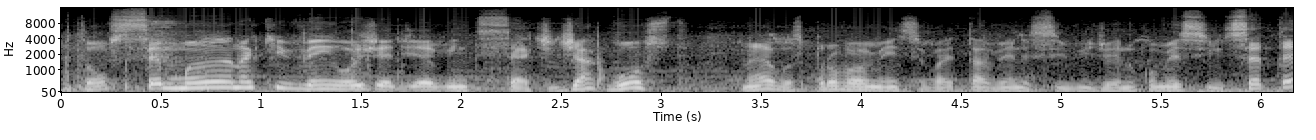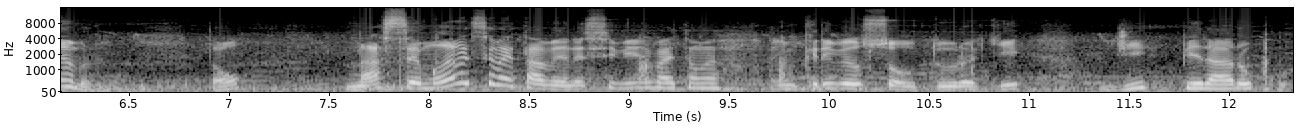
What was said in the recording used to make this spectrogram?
Então semana que vem, hoje é dia 27 de agosto, né? Você provavelmente você vai estar tá vendo esse vídeo aí no comecinho de setembro. Então, na semana que você vai estar tá vendo esse vídeo, vai ter uma incrível soltura aqui de pirarucu.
